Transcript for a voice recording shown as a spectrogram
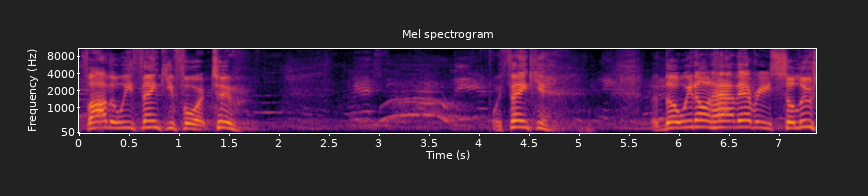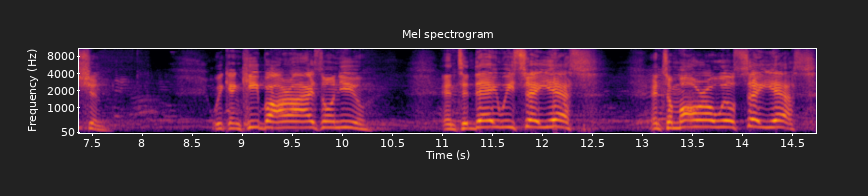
Father, we thank you for it too. We thank you though we don't have every solution, we can keep our eyes on you. And today we say yes, and tomorrow we'll say yes,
